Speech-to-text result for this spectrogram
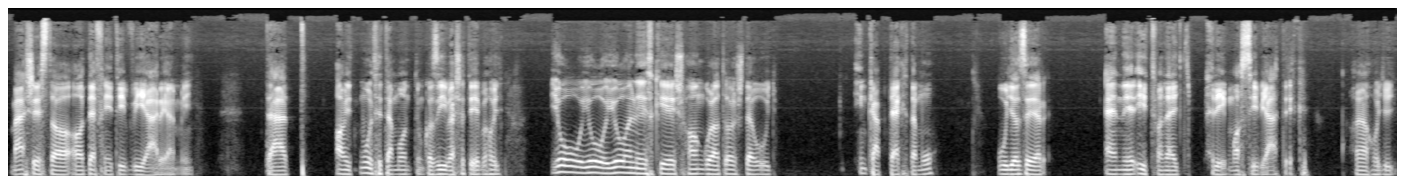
másrészt a, a definitív VR élmény. Tehát, amit múlt héten mondtunk az ív esetében, hogy jó, jó, jól néz ki és hangulatos, de úgy inkább tech demo, úgy azért ennél itt van egy elég masszív játék. Olyan, hogy úgy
